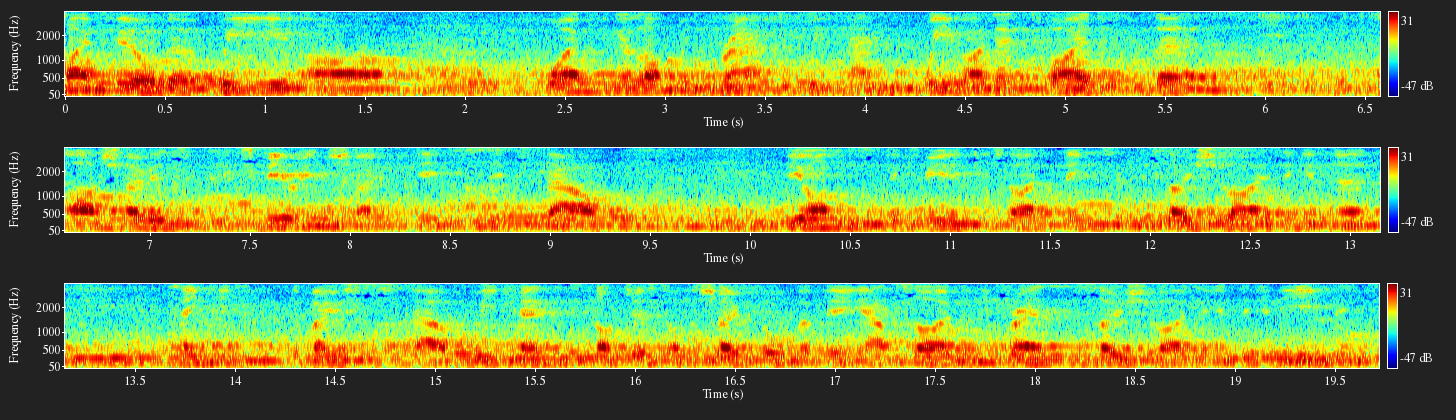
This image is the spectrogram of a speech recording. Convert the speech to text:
I feel that we are working a lot with brands, and we've identified that our show is an experience show. It's it's about beyond the community side of things and the socialising and the, taking the most out of a weekend, not just on the show floor, but being outside with your friends, socialising in, in the evenings.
